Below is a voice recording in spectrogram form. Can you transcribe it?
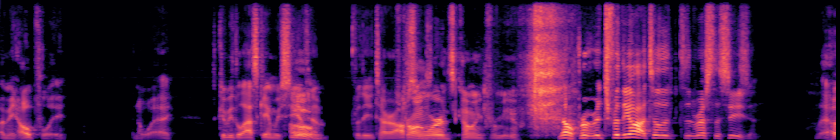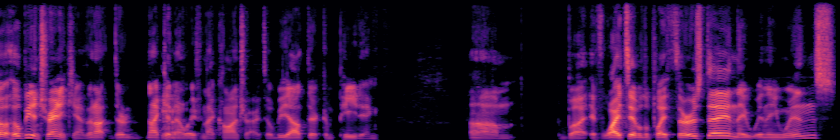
I mean, hopefully, in a way, this could be the last game we see Oh, of him for the entire offseason. Strong words coming from you. No, for, it's for the until the, to the rest of the season. He'll, he'll be in training camp. They're not. They're not getting Yeah. away from that contract. He'll be out there competing. Um, but if White's able to play Thursday and they when he wins,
